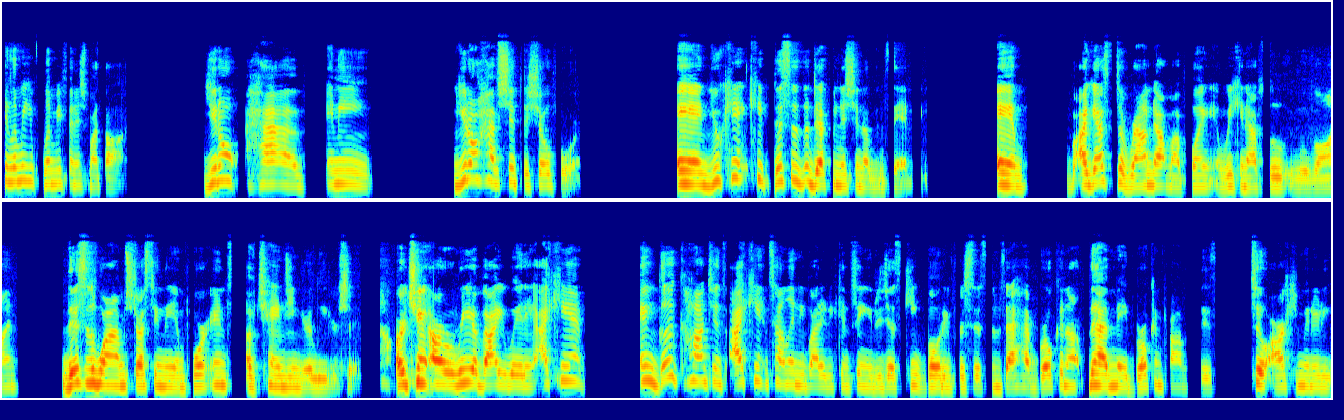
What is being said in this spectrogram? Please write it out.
Hey, let me let me finish my thought. You don't have any, you don't have shit to show for it, and you can't keep. This is the definition of insanity. And I guess to round out my point, and we can absolutely move on. This is why I'm stressing the importance of changing your leadership or cha- or reevaluating. I can't, in good conscience, I can't tell anybody to continue to just keep voting for systems that have broken up, that have made broken promises to our community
